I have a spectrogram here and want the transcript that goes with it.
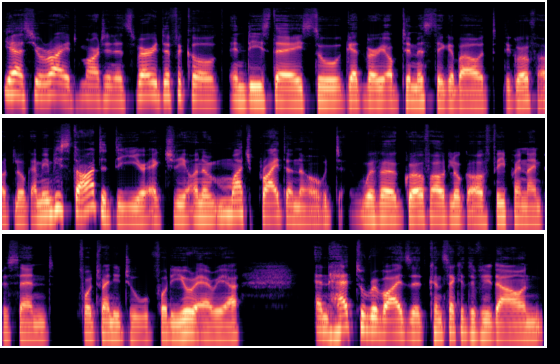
Yes, you're right, Martin. It's very difficult in these days to get very optimistic about the growth outlook. I mean, we started the year actually on a much brighter note with a growth outlook of 3.9% for 22 for the euro area and had to revise it consecutively down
